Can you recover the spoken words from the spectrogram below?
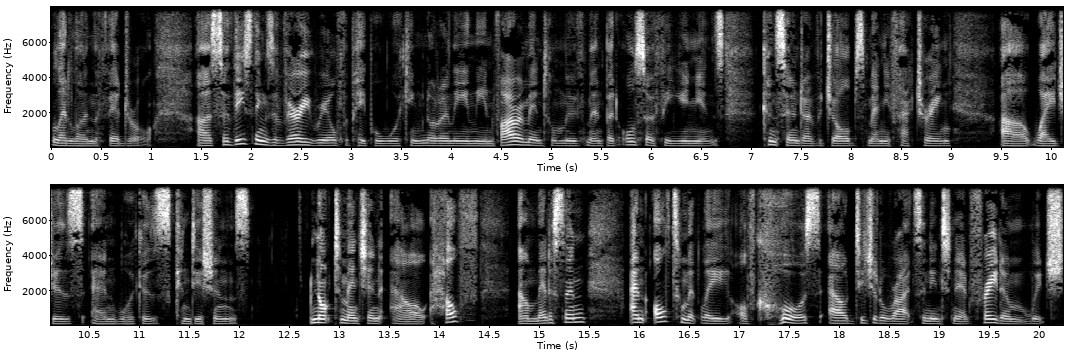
let alone the federal. Uh, so these things are very real for people working not only in the environmental movement, but also for unions concerned over jobs, manufacturing, uh, wages, and workers' conditions not to mention our health, our medicine, and ultimately, of course, our digital rights and internet freedom, which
